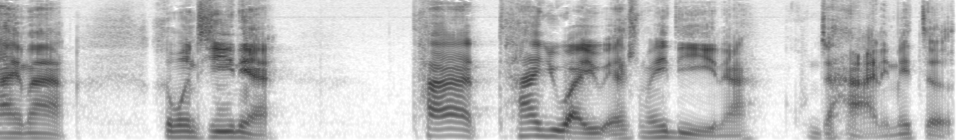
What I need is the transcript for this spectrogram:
ง่ายมาก คือบางทีเนี่ยถ้าถ้า UI UX ไม่ดีนะ คุณจะหานี่ไม่เจอ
